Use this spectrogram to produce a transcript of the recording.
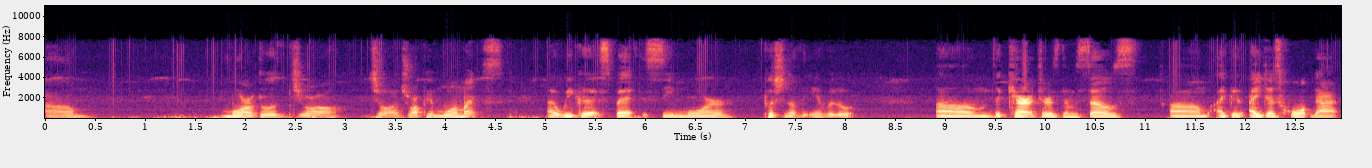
um, more of those jaw jaw dropping moments, and we could expect to see more pushing of the envelope. Um, the characters themselves, um, I could I just hope that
